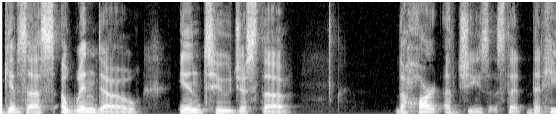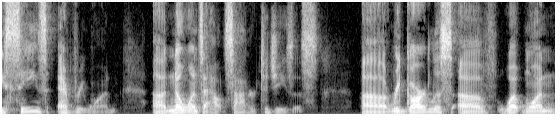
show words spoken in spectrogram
gives us a window into just the the heart of Jesus that that he sees everyone. Uh, no one's outsider to Jesus. Uh, regardless of what one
